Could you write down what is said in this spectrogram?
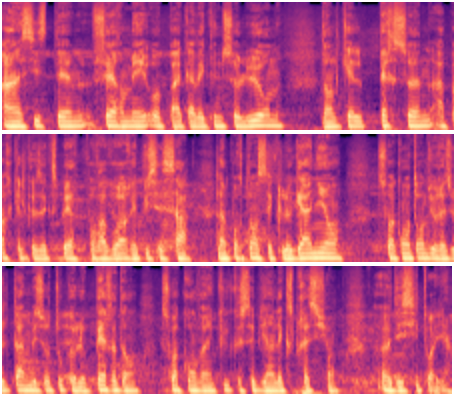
à un système fermé, opaque, avec une seule urne dans lequel personne, à part quelques experts, pourra voir. Et puis c'est ça. L'important, c'est que le gagnant soit content du résultat, mais surtout que le perdant soit convaincu que c'est bien l'expression euh, des citoyens.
